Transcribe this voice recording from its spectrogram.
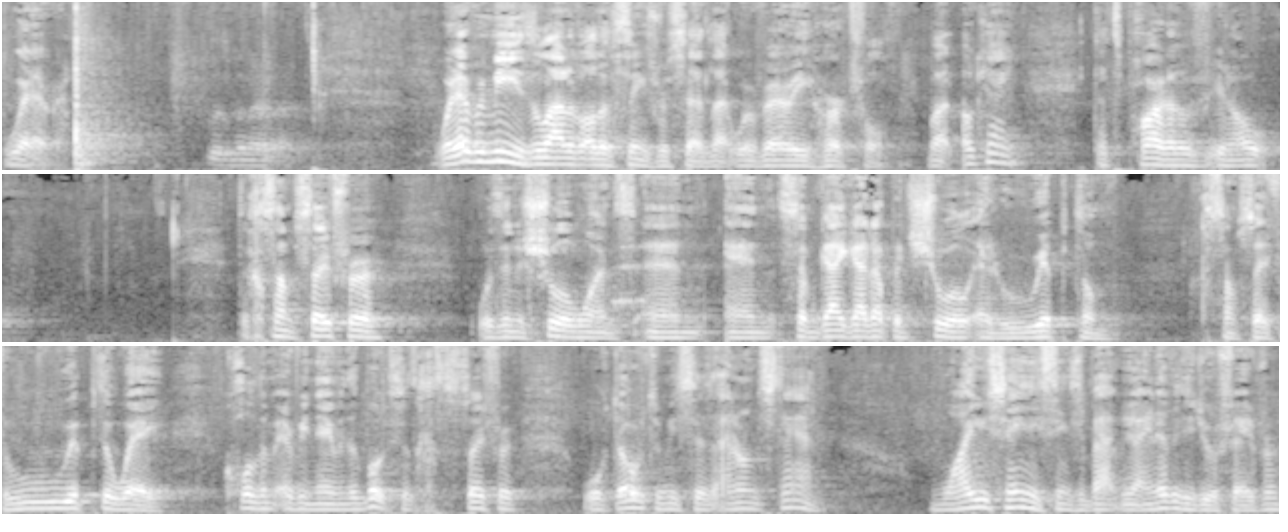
whatever. Whatever means a lot of other things were said that were very hurtful. But okay, that's part of, you know, the Chasam Sofer was in a shul once, and, and some guy got up in shul and ripped him. Some say ripped away called him every name in the book. So the Sofer walked over to me and says, I don't understand. Why are you saying these things about me? I never did you a favor.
